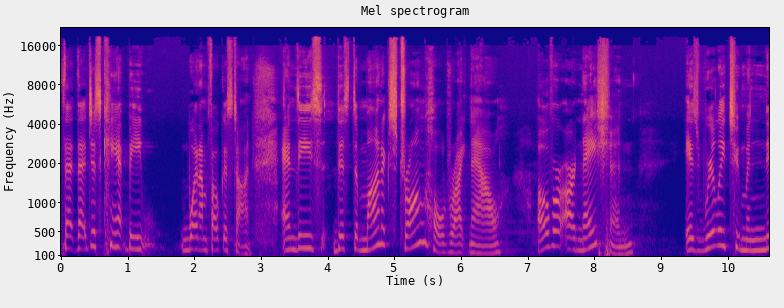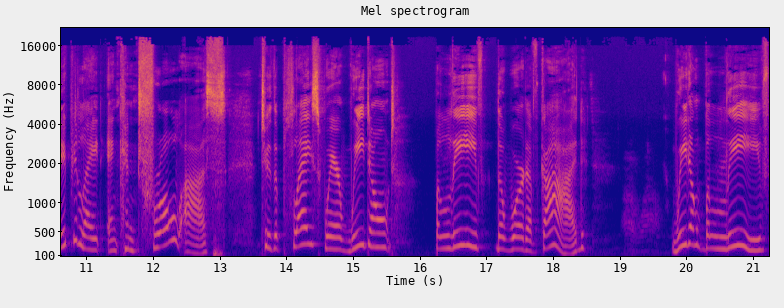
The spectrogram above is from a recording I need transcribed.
That that just can't be what I'm focused on. And these this demonic stronghold right now over our nation is really to manipulate and control us to the place where we don't believe the word of God. Oh, wow. We don't believe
